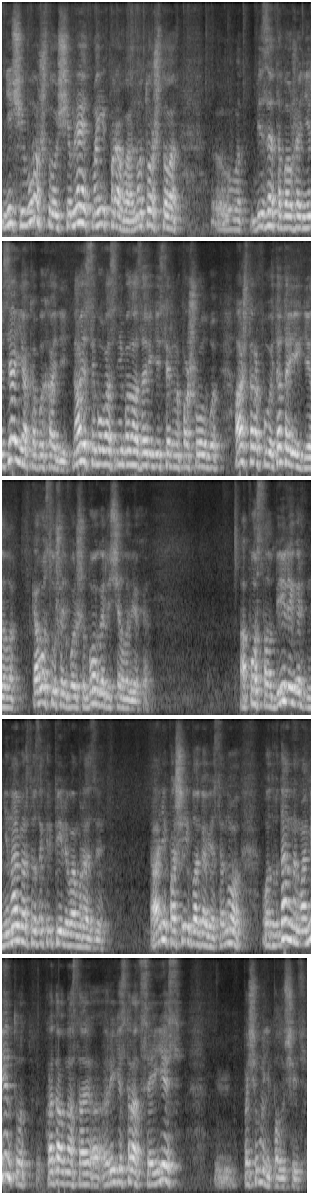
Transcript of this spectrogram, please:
ничего, что ущемляет мои права. Но то, что э, вот, без этого уже нельзя якобы ходить. Ну, а если бы у вас не была зарегистрирована, пошел бы. А штрафуют, это их дело. Кого слушать больше, Бога или человека? Апостол били, говорит, не намертво закрепили вам разве? А Они пошли и благовествовали. Но вот в данный момент, вот, когда у нас а, регистрация есть, почему не получить?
